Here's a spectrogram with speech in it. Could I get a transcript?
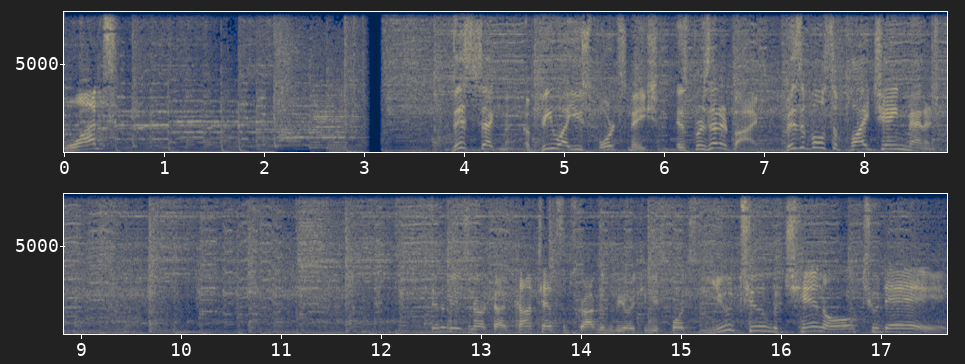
What? This segment of BYU Sports Nation is presented by Visible Supply Chain Management. Interviews and archive content, subscribe to the BYU Sports YouTube channel today.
